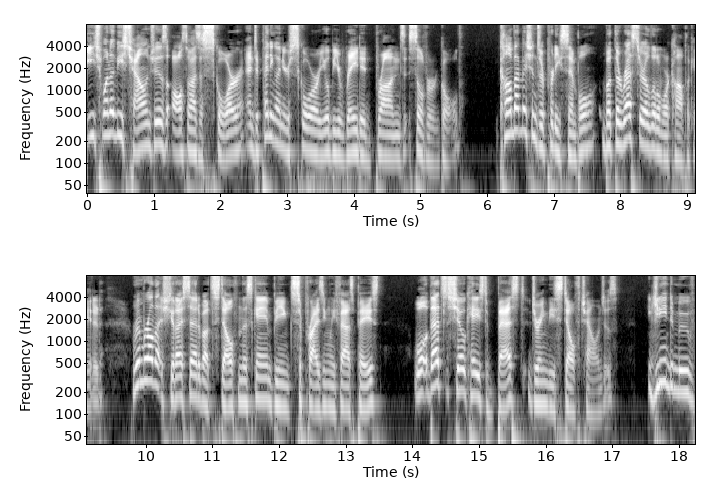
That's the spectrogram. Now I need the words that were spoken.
Each one of these challenges also has a score, and depending on your score, you'll be rated bronze, silver, gold. Combat missions are pretty simple, but the rest are a little more complicated. Remember all that shit I said about stealth in this game being surprisingly fast paced? Well, that's showcased best during these stealth challenges. You need to move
